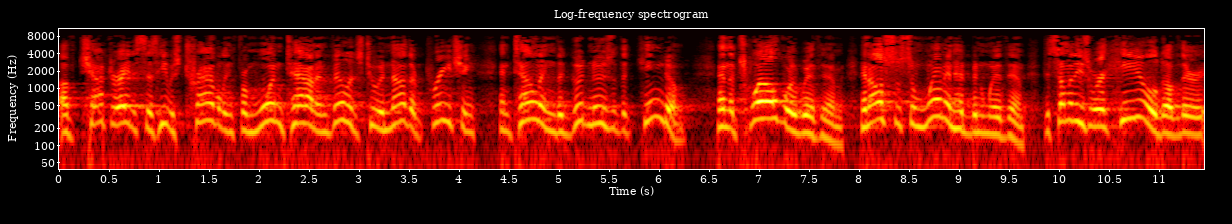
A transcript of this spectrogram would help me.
of chapter 8, it says he was traveling from one town and village to another, preaching and telling the good news of the kingdom. And the twelve were with him. And also some women had been with him. Some of these were healed of their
